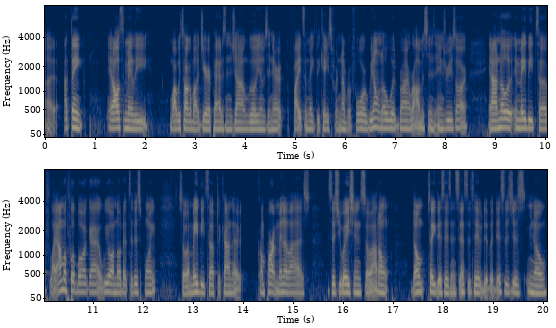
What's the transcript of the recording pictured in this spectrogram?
Uh, I think it ultimately, while we talk about Jaret Patterson John Williams and their fight to make the case for number four, we don't know what Brian Robinson's injuries are. And I know it may be tough. Like, I'm a football guy. We all know that to this point. So it may be tough to kind of compartmentalize the situation. So I don't don't take this as insensitive, but this is just you know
